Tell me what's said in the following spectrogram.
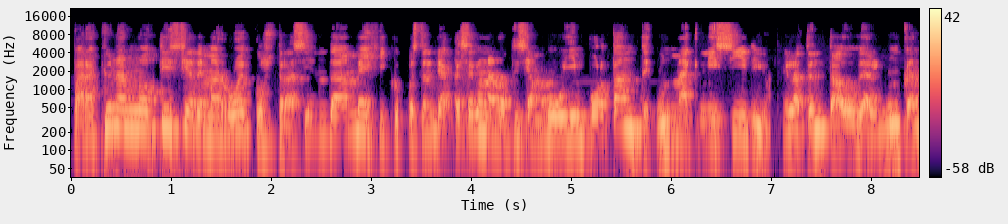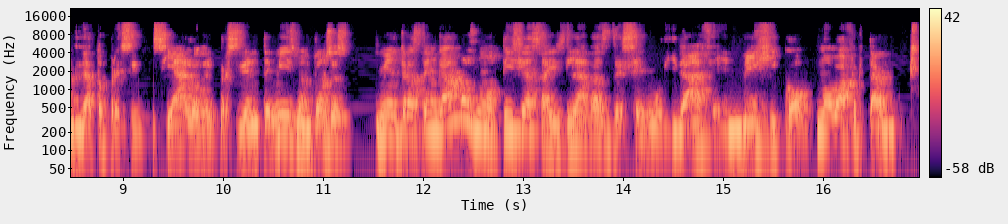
Para que una noticia de Marruecos trascienda a México, pues tendría que ser una noticia muy importante, un magnicidio, el atentado de algún candidato presidencial o del presidente mismo. Entonces, mientras tengamos noticias aisladas de seguridad en México, no va a afectar mucho.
